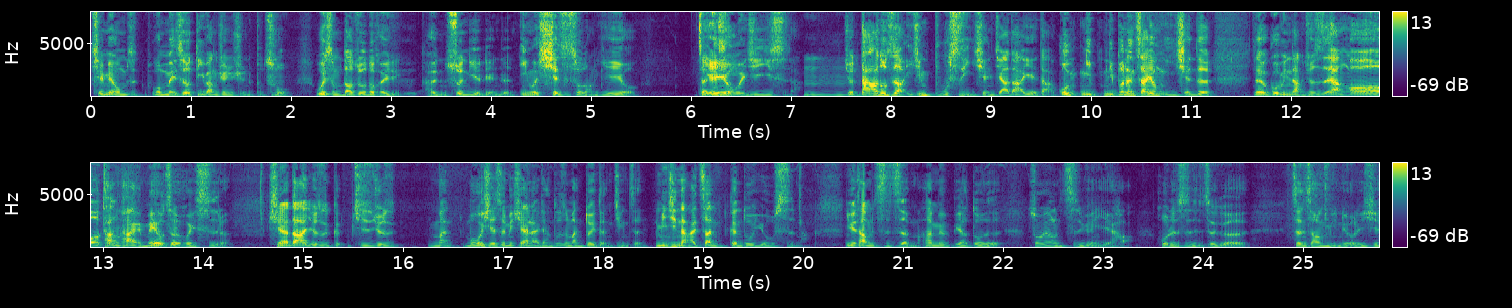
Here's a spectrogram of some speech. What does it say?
前面我们是我们每次都地方选举选的不错，嗯、为什么到最后都可以很顺利的连任？因为县市首长也有也有危机意识啊，嗯，就大家都知道已经不是以前家大业大国，你你不能再用以前的那个国民党就是这样哦，烫害没有这回事了。现在大家就是其实就是。蛮某一些层面，现在来讲都是蛮对等竞争。民进党还占更多优势嘛，因为他们执政嘛，他们有比较多的中央的资源也好，或者是这个政商名流的一些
